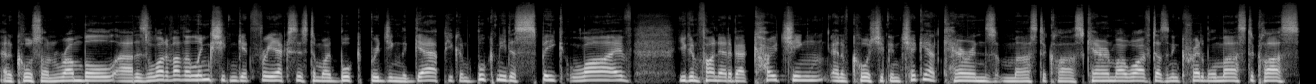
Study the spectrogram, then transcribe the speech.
and, of course, on Rumble. Uh, there's a lot of other links. You can get free access to my book, Bridging the Gap. You can book me to speak live. You can find out about coaching. And, of course, you can check out Karen's masterclass. Karen, my wife, does an incredible masterclass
